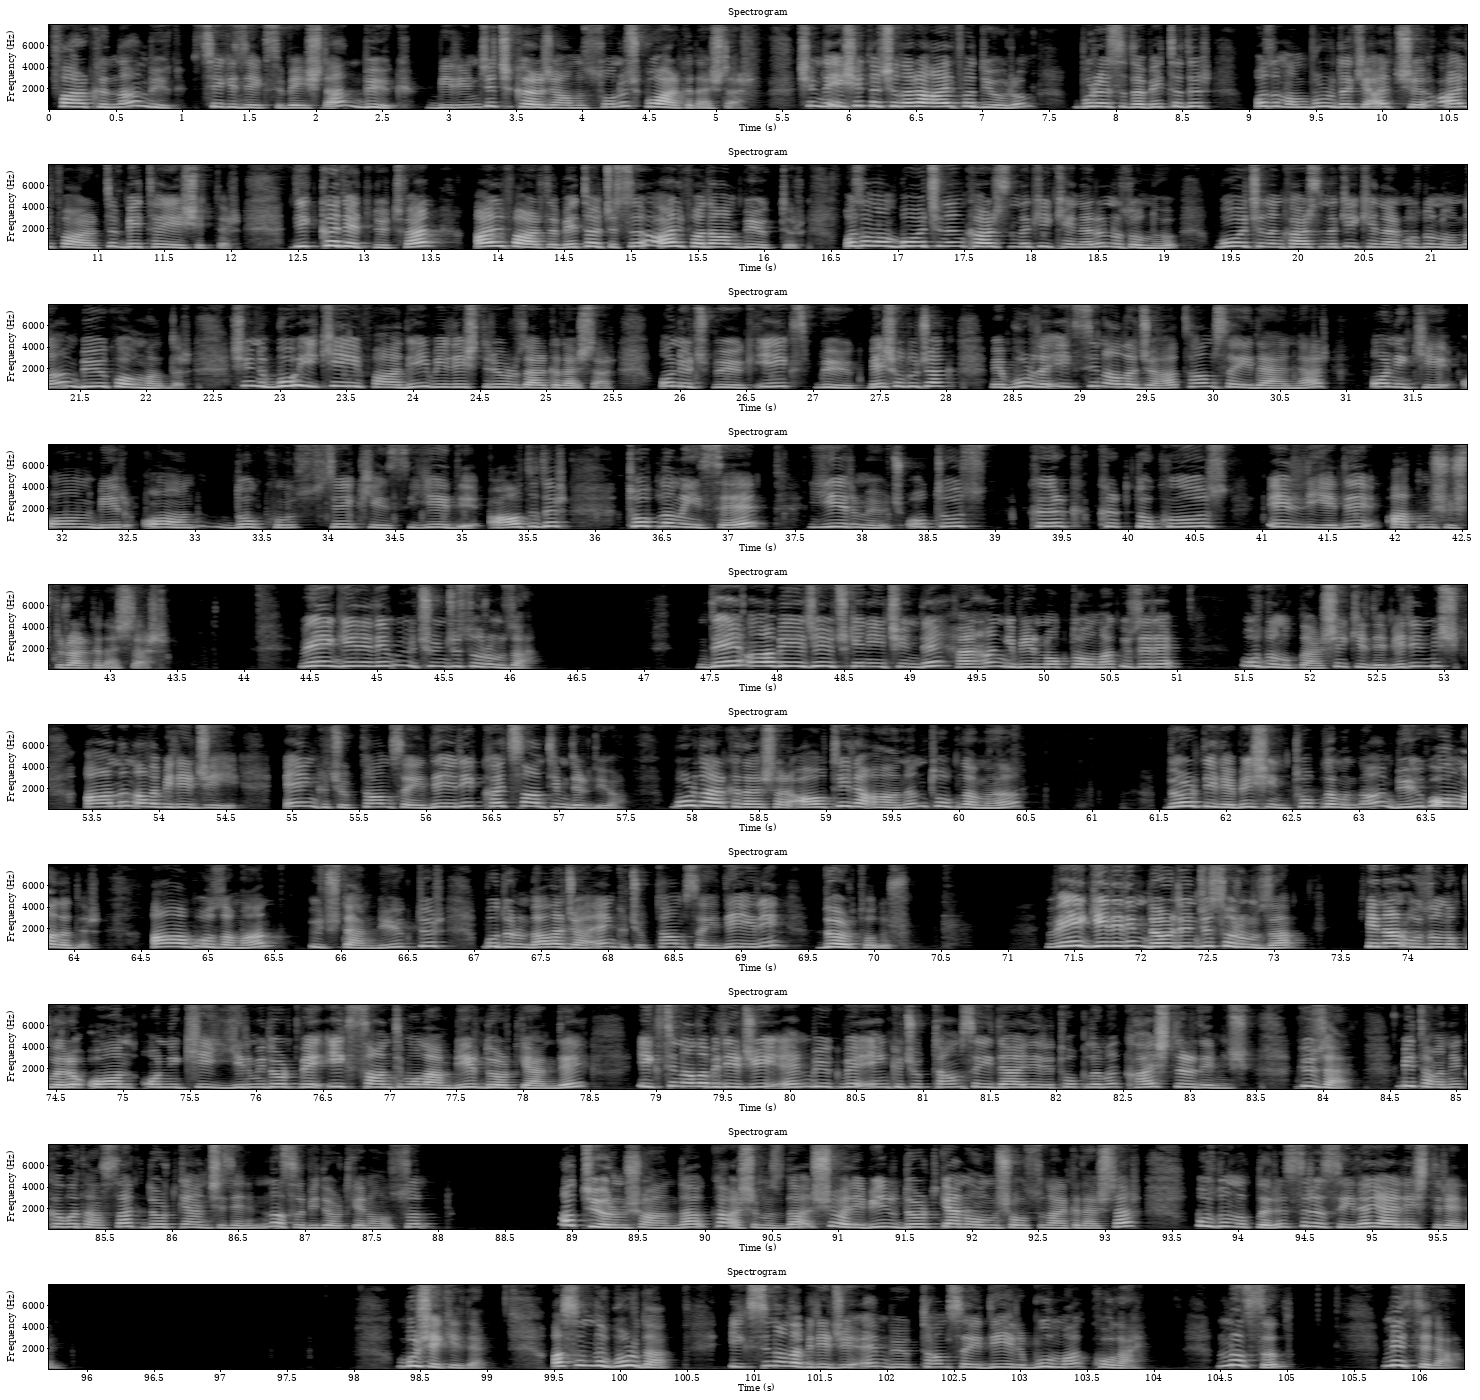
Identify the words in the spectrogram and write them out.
Farkından büyük. 8 eksi 5'ten büyük. Birinci çıkaracağımız sonuç bu arkadaşlar. Şimdi eşit açılara alfa diyorum. Burası da betadır. O zaman buradaki açı alfa artı beta'ya eşittir. Dikkat et lütfen. Alfa artı beta açısı alfadan büyüktür. O zaman bu açının karşısındaki kenarın uzunluğu bu açının karşısındaki kenarın uzunluğundan büyük olmalıdır. Şimdi bu iki ifadeyi birleştiriyoruz arkadaşlar. 13 büyük x büyük 5 olacak ve burada x'in alacağı tam sayı değerler 12, 11, 10, 9, 8, 7, 6'dır. Toplamı ise 23, 30, 40, 49, 57, 63'tür arkadaşlar. Ve gelelim üçüncü sorumuza. DABC üçgeni içinde herhangi bir nokta olmak üzere uzunluklar şekilde verilmiş. A'nın alabileceği en küçük tam sayı değeri kaç santimdir diyor. Burada arkadaşlar 6 ile A'nın toplamı 4 ile 5'in toplamından büyük olmalıdır. A o zaman 3'ten büyüktür. Bu durumda alacağı en küçük tam sayı değeri 4 olur. Ve gelelim dördüncü sorumuza. Kenar uzunlukları 10, 12, 24 ve x santim olan bir dörtgende x'in alabileceği en büyük ve en küçük tam sayı değerleri toplamı kaçtır demiş. Güzel. Bir tane kabataslak dörtgen çizelim. Nasıl bir dörtgen olsun? Atıyorum şu anda karşımızda şöyle bir dörtgen olmuş olsun arkadaşlar. Uzunlukları sırasıyla yerleştirelim. Bu şekilde. Aslında burada x'in alabileceği en büyük tam sayı değeri bulmak kolay. Nasıl? Mesela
